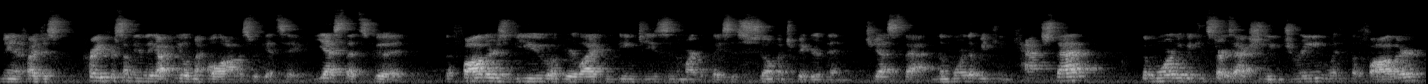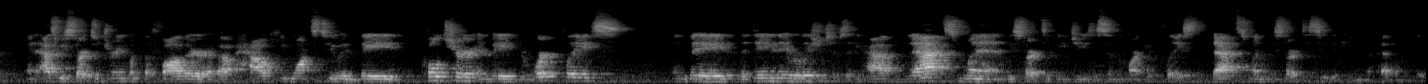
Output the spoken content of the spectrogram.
man, if I just prayed for something they got healed, my whole office would get saved. Yes, that's good. The Father's view of your life and being Jesus in the marketplace is so much bigger than just that. And the more that we can catch that, the more that we can start to actually dream with the Father. And as we start to dream with the Father about how He wants to invade culture, invade your workplace, invade the day to day relationships that you have, that's when we start to be Jesus in the marketplace. That's when we start to see the kingdom of heaven earth.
